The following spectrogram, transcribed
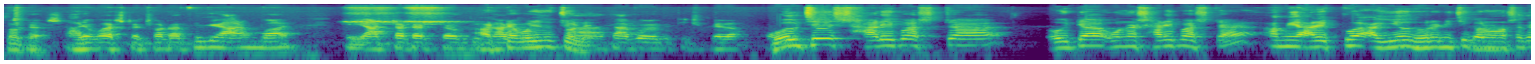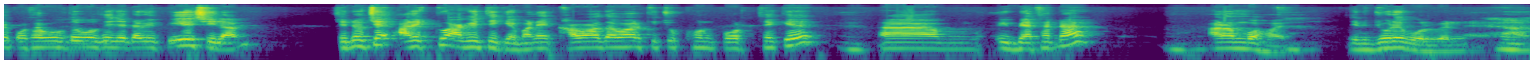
ছটা। সাড়ে পাঁচটা ছটা থেকে আরম্ভ হয়। এই আটটা টাটটা আটটা পর্যন্ত চলে। হ্যাঁ, তারপরে কিছু খেলাম। বলছে সাড়ে পাঁচটা ওইটা ওনার সাড়ে পাঁচটা। আমি আরেকটু আগেও ধরে নিচ্ছি কারণ ওনার সাথে কথা বলতে বলতে যেটা আমি পেয়েছিলাম সেটা হচ্ছে আরেকটু আগে থেকে মানে খাওয়া দাওয়ার কিছুক্ষণ পর থেকে এই ব্যথাটা আরম্ভ হয়। জোরে বলবেন হ্যাঁ।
